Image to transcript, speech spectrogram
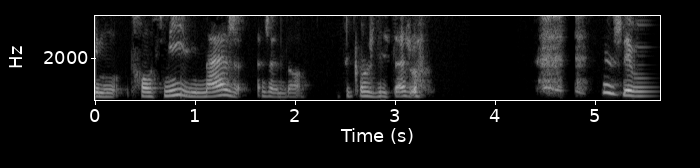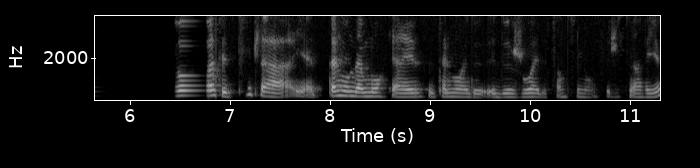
ils m'ont transmis l'image, j'adore. C'est quand je dis ça, je, je les vois, c'est toute la, il y a tellement d'amour qui arrive, c'est tellement de, de joie et de sentiments, c'est juste merveilleux.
